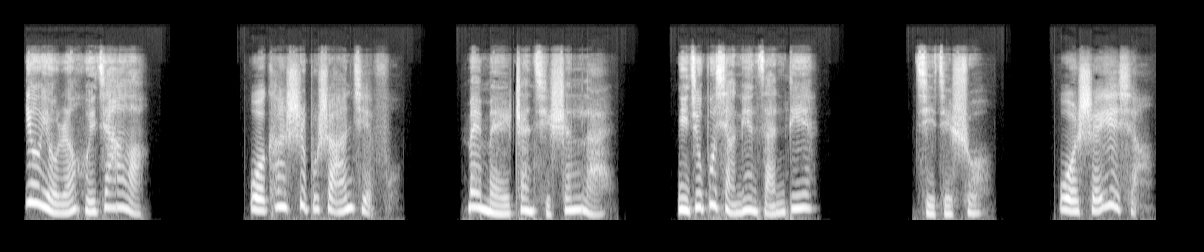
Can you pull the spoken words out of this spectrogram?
又有人回家了，我看是不是俺姐夫？”妹妹站起身来：“你就不想念咱爹？”姐姐说：“我谁也想，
